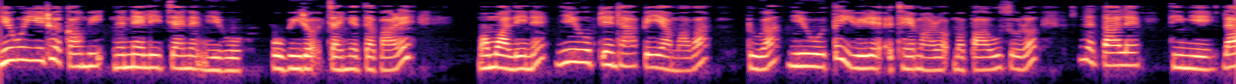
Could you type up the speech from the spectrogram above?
ရေဝင်ရေထွက်ကောင်းပြီး နည်းနည်းလေးကျန်းတဲ့မြေကို ပို့ပြီးတော့ ကြိုက်နှစ်သက်ပါတယ်။မမွားလေးနဲ့ မြေကို ပြင်ထားပေးရမှာပါ။ သူကမြေကိုတိတ်ရွေးတဲ့အထဲမှာတော့ မပါဘူးဆိုတော့ နှစ်သားလဲဒီမြေလာ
